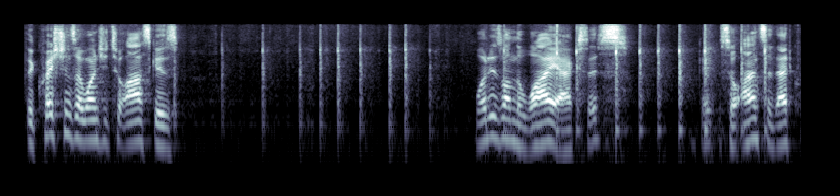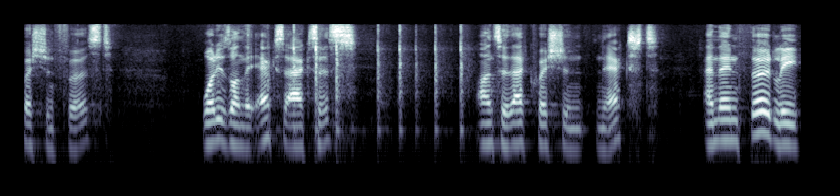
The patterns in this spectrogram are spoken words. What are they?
the questions I want you to ask is, what is on the y-axis? Okay, so answer that question first. What is on the x-axis? Answer that question next. And then thirdly,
